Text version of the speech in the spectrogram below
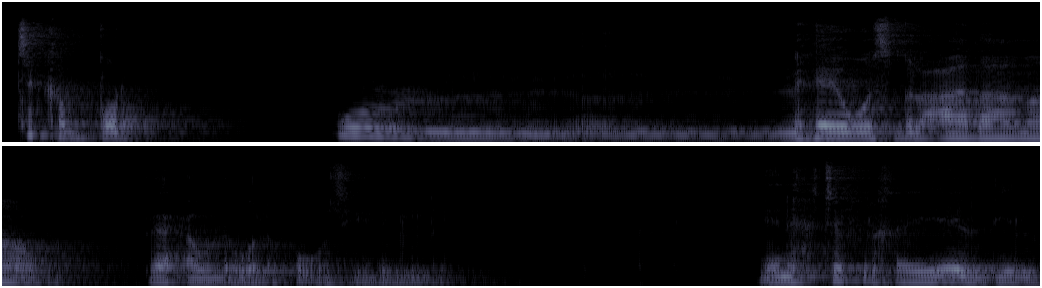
التكبر والهوس بالعظمة لا حول ولا قوة إلا بالله. يعني حتى في الخيال ديال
